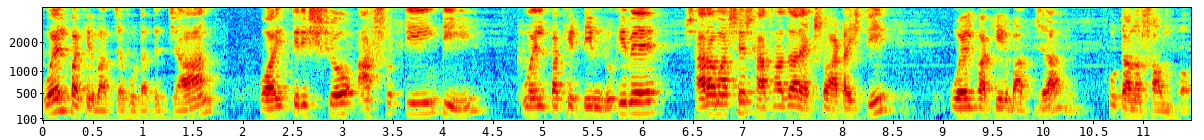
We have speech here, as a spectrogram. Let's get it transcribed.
কোয়েল পাখির বাচ্চা ফুটাতে চান পঁয়ত্রিশশো আটষট্টিটি কোয়েল পাখির ডিম ঢুকিবে। সারা মাসে সাত হাজার একশো আঠাশটি কোয়েল পাখির বাচ্চা ফুটানো সম্ভব।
